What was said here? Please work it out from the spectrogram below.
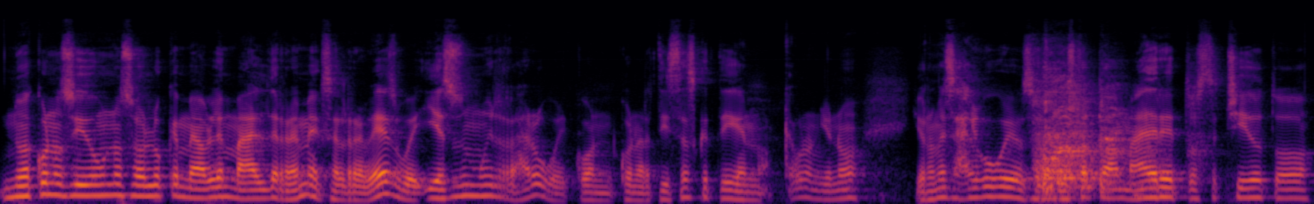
no he conocido uno solo que me hable mal de Remex, al revés, güey. Y eso es muy raro, güey, con, con artistas que te digan, no, cabrón, yo no, yo no me salgo, güey. O sea, todo está toda madre, todo está chido, todo.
